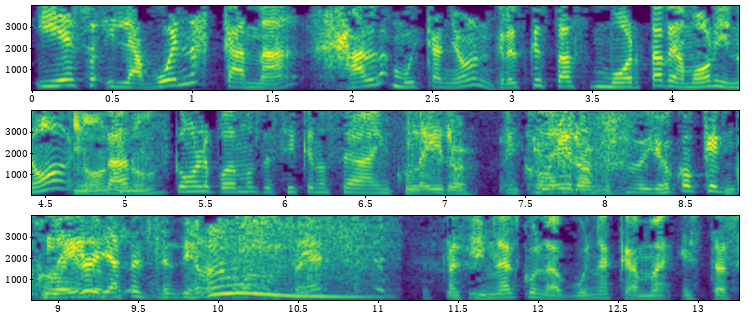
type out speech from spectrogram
Y eso, y la buena cama jala muy cañón. ¿Crees que estás muerta de amor y no? No, no, estás, no. ¿Cómo le podemos decir que no sea inculator? Inculator. Yo creo que Culero. ya lo entendieron todos, ¿eh? Es que Al sí. final con la buena cama estás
